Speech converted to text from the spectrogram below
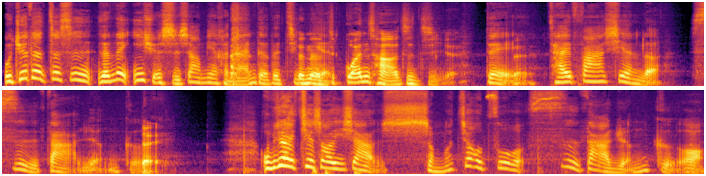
我觉得这是人类医学史上面很难得的经 验，真的观察自己，哎，对，对，才发现了。四大人格，对，我们就来介绍一下什么叫做四大人格哦。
